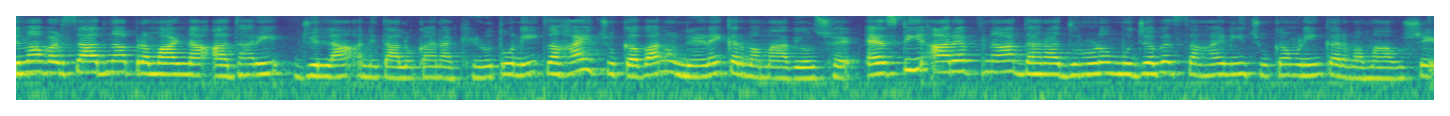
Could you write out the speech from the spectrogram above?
જેમાં વરસાદના પ્રમાણના આધારે જિલ્લા અને તાલુકાના ખેડૂતોને સહાય ચૂકવવાનો નિર્ણય કરવામાં આવ્યો છે. એસડીઆરએફના ધારાધોરણો મુજબ સહાયની ચૂકવણી કરવામાં આવશે.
